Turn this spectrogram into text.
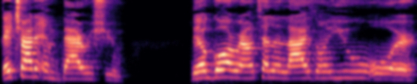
they try to embarrass you. They'll go around telling lies on you or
